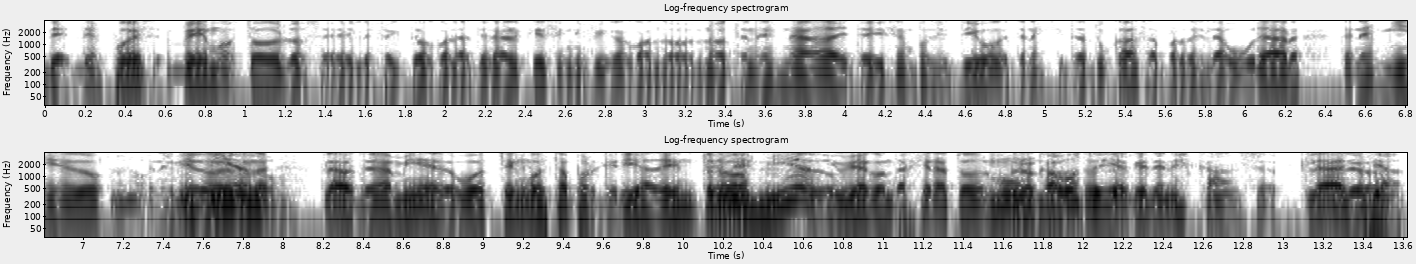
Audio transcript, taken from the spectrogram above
De- después vemos todos los el efecto colateral que significa cuando no tenés nada y te dicen positivo que tenés que irte a tu casa, perdés laburar, tenés miedo, No, no, tenés tenés miedo, de- miedo. claro, te da miedo. Vos tengo esta porquería adentro Tenés miedo. y voy a contagiar a todo el mundo. Pero que a vos te diga que tenés cáncer. Claro. Diga,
